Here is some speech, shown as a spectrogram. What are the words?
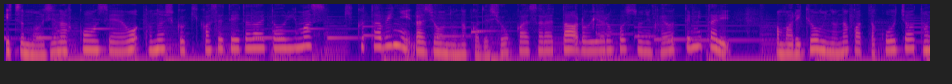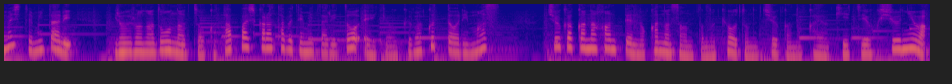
いつも味な副音声を楽しく聞かせていただいております。聞くたびにラジオの中で紹介されたロイヤルホストに通ってみたり、あまり興味のなかった紅茶を試してみたり、いろいろなドーナツを片っ端から食べてみたりと影響を受けまくっております。中華かな飯店のかなさんとの京都の中華の会を聞いて翌週には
